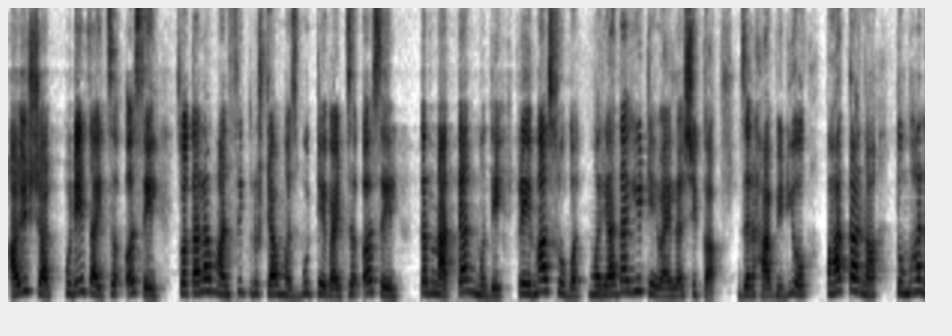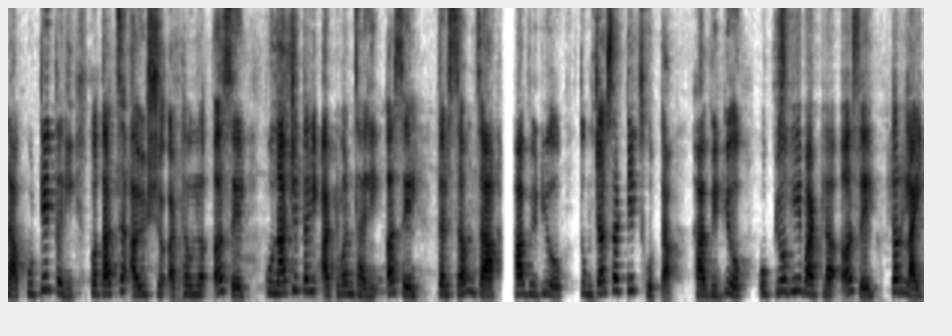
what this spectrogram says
आयुष्यात पुढे जायचं असेल स्वतःला मानसिकदृष्ट्या मजबूत ठेवायचं असेल तर नात्यांमध्ये प्रेमासोबत मर्यादाही ठेवायला शिका. जर हा व्हिडिओ पाहताना तुम्हाला कुठेतरी स्वतःचं आयुष्य आठवलं असेल कुणाची तरी आठवण झाली असेल तर समजा हा व्हिडिओ तुमच्यासाठीच होता. हा व्हिडिओ उपयोगी वाटला असेल तर लाईक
